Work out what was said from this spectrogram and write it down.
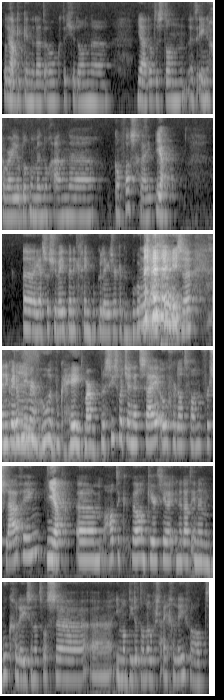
Dat denk ik inderdaad ook. Dat je dan, uh, ja, dat is dan het enige waar je op dat moment nog aan uh, kan vastgrijpen. Ja. Uh, ja, zoals je weet ben ik geen boekenlezer. Ik heb het boek ook niet uitgelezen. En ik weet ook niet meer hoe het boek heet. Maar precies wat jij net zei over dat van verslaving. Ja. Um, had ik wel een keertje inderdaad in een boek gelezen. Dat was uh, uh, iemand die dat dan over zijn eigen leven had,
